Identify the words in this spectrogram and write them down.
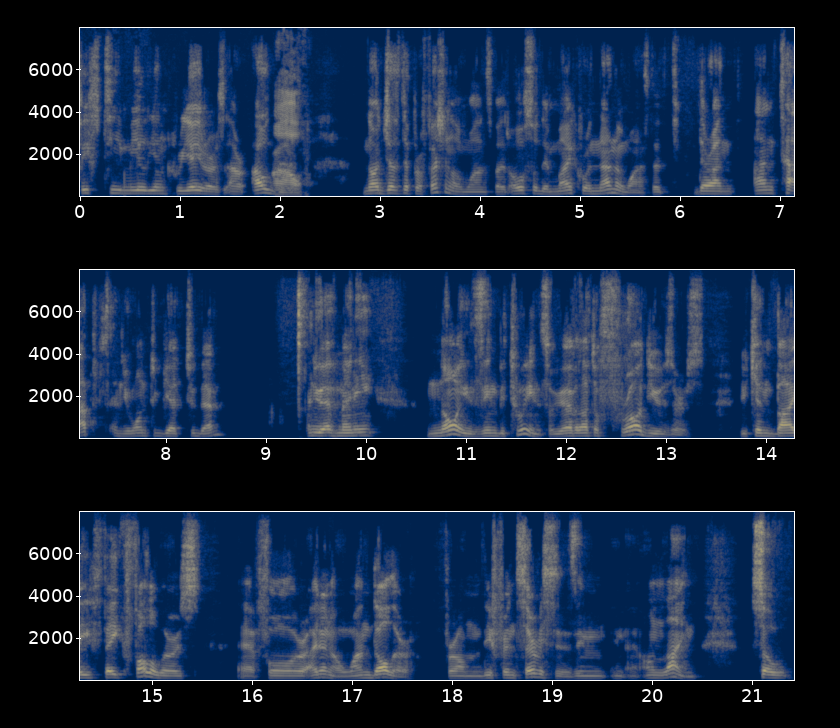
50 million creators are out wow. there not just the professional ones but also the micro nano ones that they're un- untapped and you want to get to them. And you have many noise in between. So you have a lot of fraud users. You can buy fake followers uh, for i don't know one dollar from different services in, in uh, online. So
